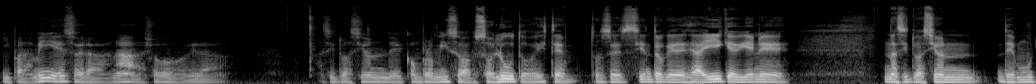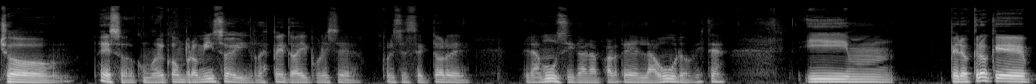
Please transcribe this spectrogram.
y, para mí eso era nada, yo era una situación de compromiso absoluto, ¿viste? Entonces siento que desde ahí que viene una situación de mucho eso, como de compromiso y respeto ahí por ese, por ese sector de, de la música, la parte del laburo, ¿viste? Y, mm, pero creo que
